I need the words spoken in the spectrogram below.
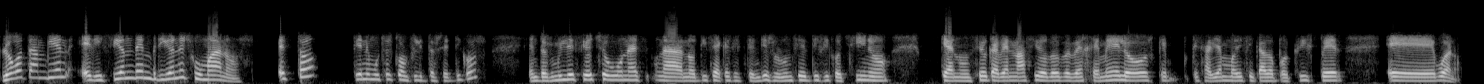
Luego también edición de embriones humanos. Esto tiene muchos conflictos éticos. En 2018 hubo una, una noticia que se extendió sobre un científico chino que anunció que habían nacido dos bebés gemelos que, que se habían modificado por CRISPR. Eh, bueno,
